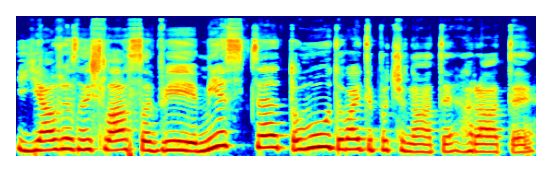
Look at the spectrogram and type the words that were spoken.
Я вже знайшла собі місце, тому давайте починати грати.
